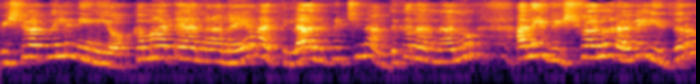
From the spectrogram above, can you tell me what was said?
విశ్వాకి వెళ్ళి నేను ఈ ఒక్క మాటే అన్నానయ్యా నాకు ఇలా అనిపించింది అందుకని అన్నాను అని విశ్వాను రవి ఇద్దరు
